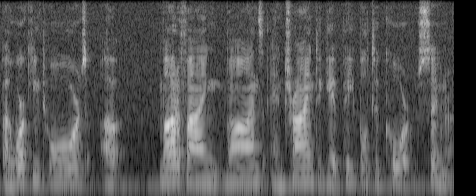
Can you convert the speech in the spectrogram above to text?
by working towards uh, modifying bonds and trying to get people to court sooner.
